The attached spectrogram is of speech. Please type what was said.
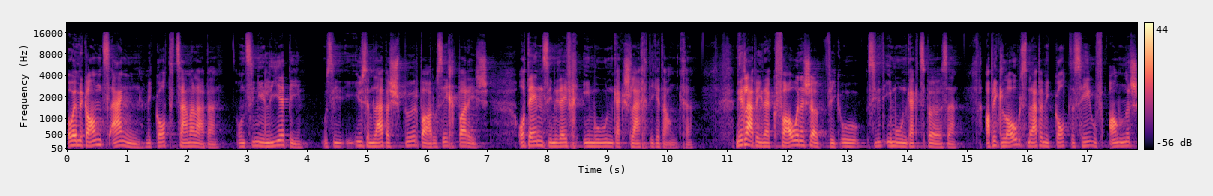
auch wenn wir ganz eng mit Gott zusammenleben und seine Liebe in unserem Leben spürbar und sichtbar ist, Auch dann sind wir einfach immun gegen schlechte Gedanken. Wir leben in einer gefallenen Schöpfung und sind nicht immun gegen das Böse. Aber ich glaube, dass wir eben mit Gottes Hilfe anders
